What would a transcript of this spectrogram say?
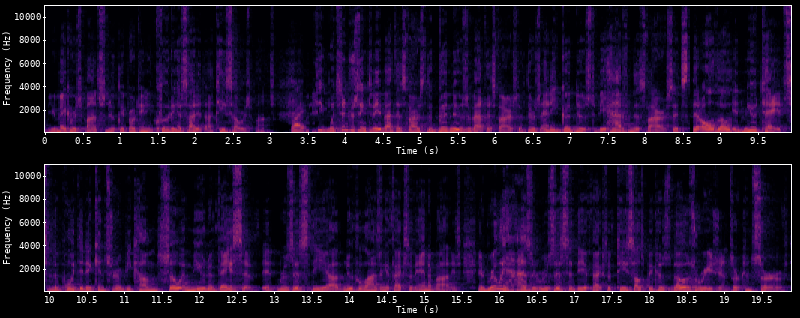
you make a response to nuclear protein, including a, side, a T cell response. Right. See, what's interesting to me about this virus, the good news about this virus, if there's any good news to be had from this virus, it's that although it mutates to the point that it can sort of become so immune evasive, it resists the uh, neutralizing effects of antibodies. It really hasn't resisted the effects of T cells because those regions are conserved.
